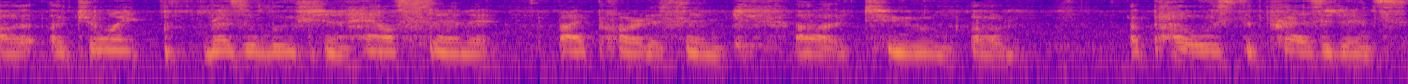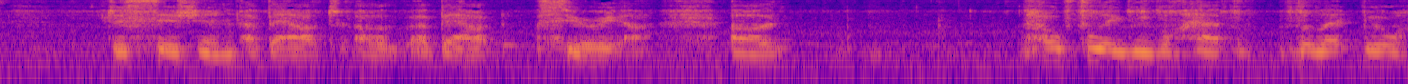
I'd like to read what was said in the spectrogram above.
a, a, joint resolution, House Senate, bipartisan, uh, to um, oppose the president's decision about uh, about Syria. Uh, hopefully we will have we'll, we'll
